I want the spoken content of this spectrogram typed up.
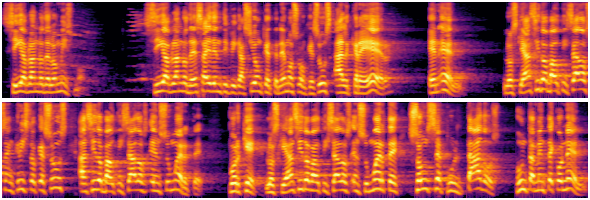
sigue hablando de lo mismo. Sigue hablando de esa identificación que tenemos con Jesús al creer en Él. Los que han sido bautizados en Cristo Jesús han sido bautizados en su muerte. Porque los que han sido bautizados en su muerte son sepultados juntamente con Él.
